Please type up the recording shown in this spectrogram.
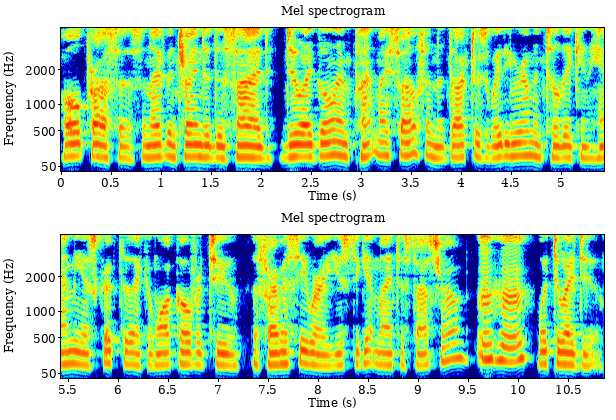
whole process. And I've been trying to decide do I go and plant myself in the doctor's waiting room until they can hand me a script that I can walk over to the pharmacy where I used to get my testosterone? Mm-hmm. What do I do?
